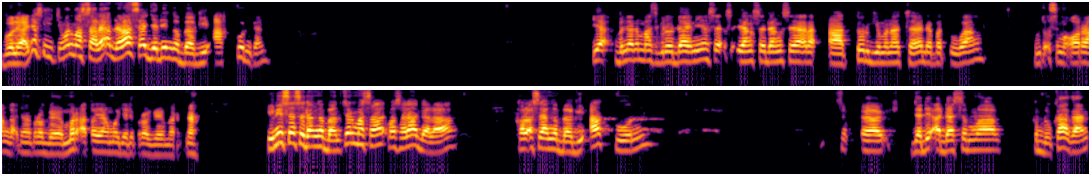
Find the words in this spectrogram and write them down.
boleh aja sih. Cuman masalahnya adalah saya jadi ngebagi akun kan. Ya benar Mas Groda ini yang, yang sedang saya atur gimana cara dapat uang untuk semua orang nggak cuma programmer atau yang mau jadi programmer. Nah ini saya sedang ngebantu masalah masalah adalah kalau saya ngebagi akun eh, jadi ada semua kebuka kan.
